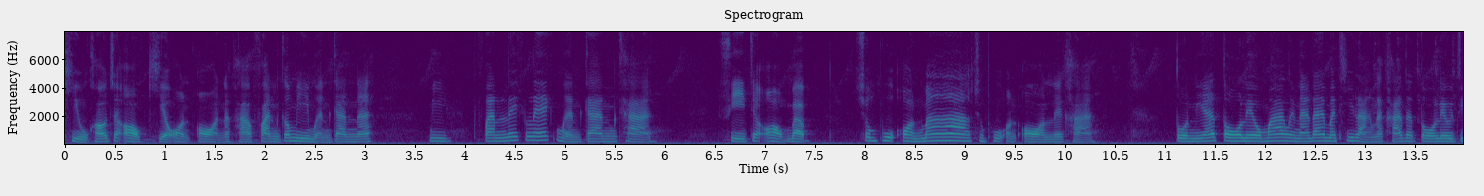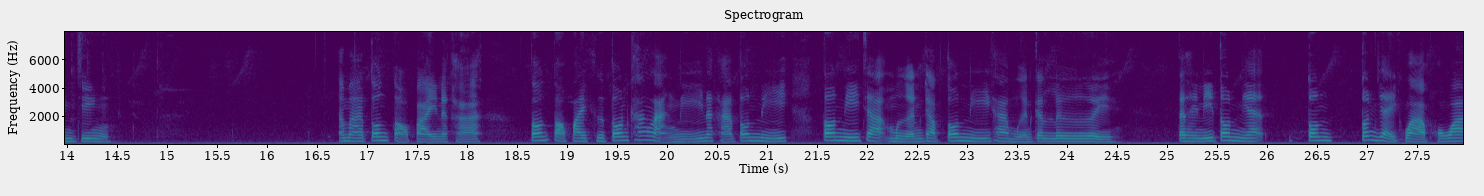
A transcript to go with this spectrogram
ผิวเขาจะออกเขียวอ่อนๆนะคะ ฟันก็มีเหมือนกันนะ มีฟันเล็กๆเหมือนกันค่ะ สีจะออกแบบชมพูอ่อนมาก ชมพูอ่อนๆเลยค่ะ ตัวนี้โตเร็วมากเลยนะ ได้มาที่หลังนะคะ แต่โตเร็วจริง ๆ เอามาต้นต่อไปนะคะ ต้นต่อไปคือต้นข้างหลังนี้นะคะ ต้นนี้ต้นนี้จะเหมือนกับต้นนี้ค่ะเหมือนกันเลย แต่ทีนี้ต้นเนี้ยต้นต้นใหญ่กว่า เพราะว่า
